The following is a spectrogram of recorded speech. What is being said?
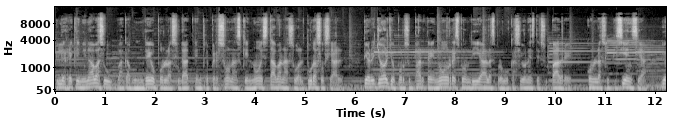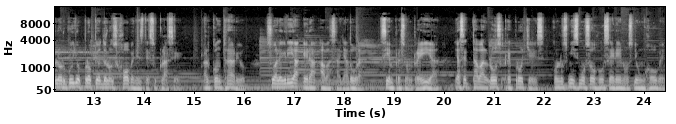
y le recriminaba su vagabundeo por la ciudad entre personas que no estaban a su altura social, Pier Giorgio por su parte no respondía a las provocaciones de su padre con la suficiencia y el orgullo propio de los jóvenes de su clase. Al contrario, su alegría era avasalladora, siempre sonreía y aceptaba los reproches con los mismos ojos serenos de un joven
